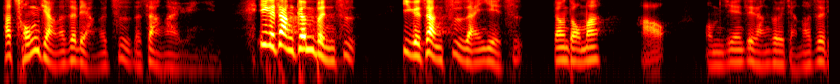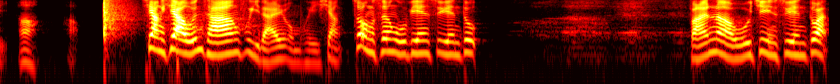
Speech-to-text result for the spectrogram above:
他重讲了这两个字的障碍原因：一个障根本智，一个障自然业智，能懂吗？好，我们今天这堂课讲到这里啊。向下文长复以来日，我们回向众生无边誓愿度，烦恼无尽誓愿断。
